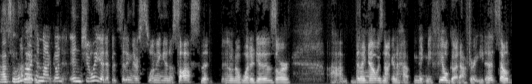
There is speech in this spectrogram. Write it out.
Absolutely. Otherwise, I'm not going to enjoy it if it's sitting there swimming in a sauce that I don't know what it is or um, that I know is not going to make me feel good after I eat it. So,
